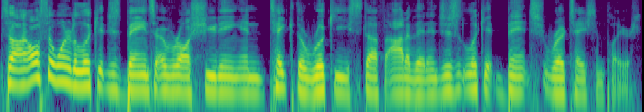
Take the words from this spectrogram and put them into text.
so I also wanted to look at just Bane's overall shooting and take the rookie stuff out of it and just look at bench rotation players.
